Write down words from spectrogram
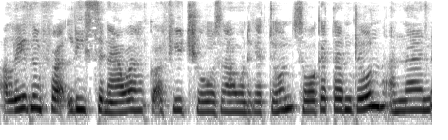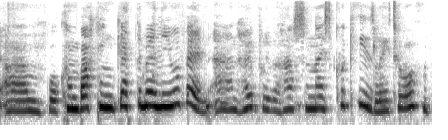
I'll leave them for at least an hour. I've got a few chores and I want to get done. So I'll get them done and then um, we'll come back and get them in the oven. And hopefully we'll have some nice cookies later on.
